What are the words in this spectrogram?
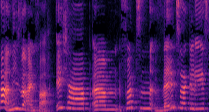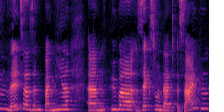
Ha, nicht so einfach. Ich habe ähm, 14 Wälzer gelesen. Wälzer sind bei mir ähm, über 600 Seiten,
